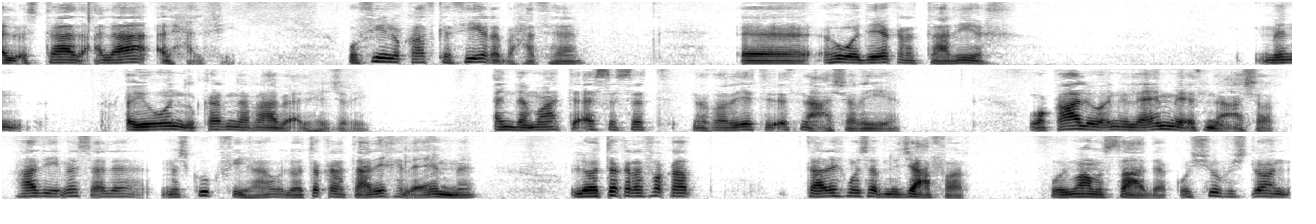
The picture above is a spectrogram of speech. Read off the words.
الأستاذ علاء الحلفي وفي نقاط كثيرة بحثها. آه، هو دي يقرأ التاريخ من عيون القرن الرابع الهجري عندما تأسست نظرية الاثنى عشرية. وقالوا أن الأئمة اثنى عشر. هذه مسألة مشكوك فيها ولو تقرأ تاريخ الأئمة لو تقرأ فقط تاريخ موسى بن جعفر والإمام الصادق وتشوف شلون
